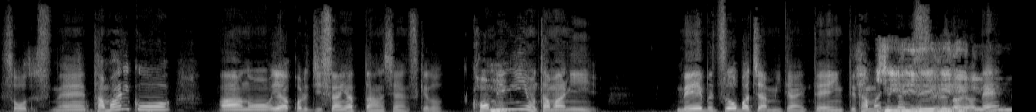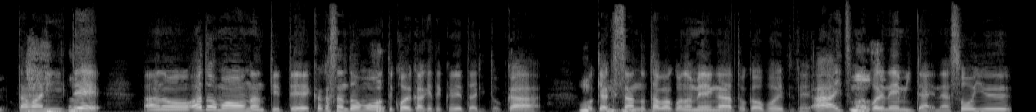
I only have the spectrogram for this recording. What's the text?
そうですね。たまにこう、あの、いや、これ実際にあった話なんですけど、コンビニにもたまに、名物おばちゃんみたいな店員ってたまにいたりするのよねる。たまにいて、あの、あ、どうも、なんて言って、カカさんどうもって声かけてくれたりとか、お客さんのタバコの銘柄とか覚えてて、ああ、いつものこれね、みたいな、そういう、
